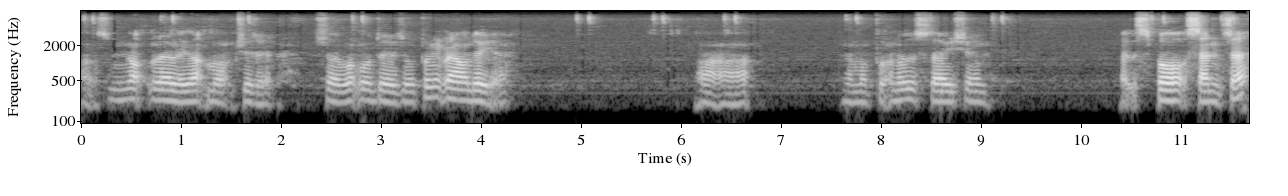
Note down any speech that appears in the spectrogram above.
That's not really that much, is it? So what we'll do is we'll bring it round here. Like that. And then we'll put another station at the sports centre.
